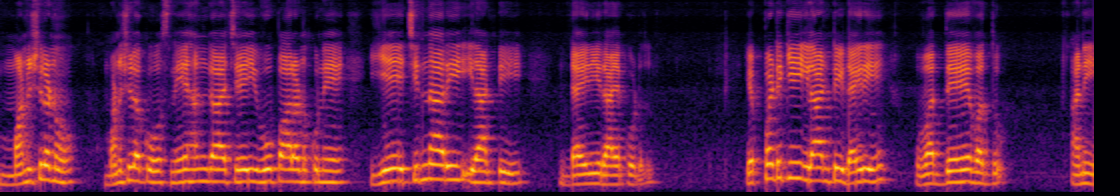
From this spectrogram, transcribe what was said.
మనుషులను మనుషులకు స్నేహంగా చేయి ఊపాలనుకునే ఏ చిన్నారి ఇలాంటి డైరీ రాయకూడదు. ఎప్పటికీ ఇలాంటి డైరీ వద్దే వద్దు అని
